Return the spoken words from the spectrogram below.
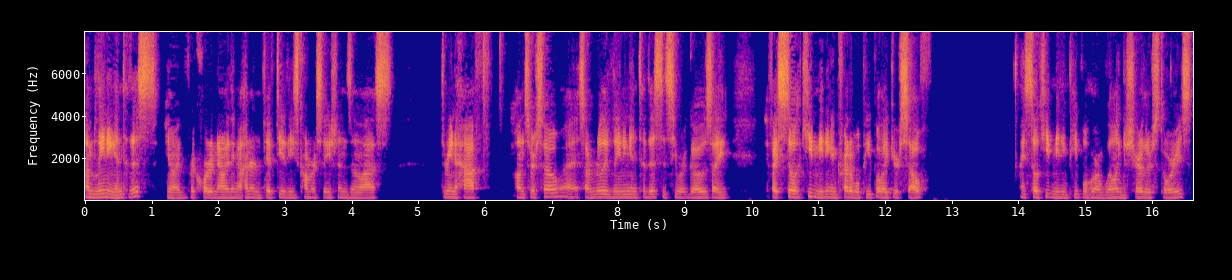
i'm leaning into this you know i've recorded now i think 150 of these conversations in the last three and a half months or so. Uh, so I'm really leaning into this to see where it goes. I, if I still keep meeting incredible people like yourself, I still keep meeting people who are willing to share their stories.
